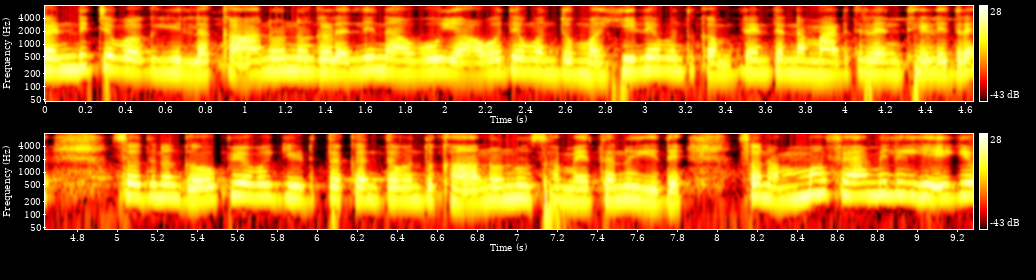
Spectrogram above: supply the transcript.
ಖಂಡಿತವಾಗಿಯೂ ಇಲ್ಲ. ಕಾನೂನುಗಳಲ್ಲಿ ನಾವು ಯಾವುದೇ ಒಂದು ಮಹಿಳೆ ಒಂದು ಕಂಪ್ಲೇಂಟನ್ನು ಮಾಡ್ತಾಳೆ ಅಂತ ಹೇಳಿದರೆ, ಸೊ ಅದನ್ನು ಗೌಪ್ಯವಾಗಿ ಇಡ್ತಕ್ಕಂಥ ಒಂದು ಕಾನೂನು ಸಮೇತನೂ ಇದೆ. ಸೊ ನಮ್ಮ ಫ್ಯಾಮಿಲಿ ಹೇಗೆ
